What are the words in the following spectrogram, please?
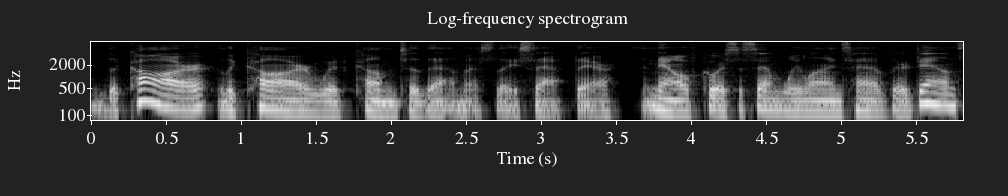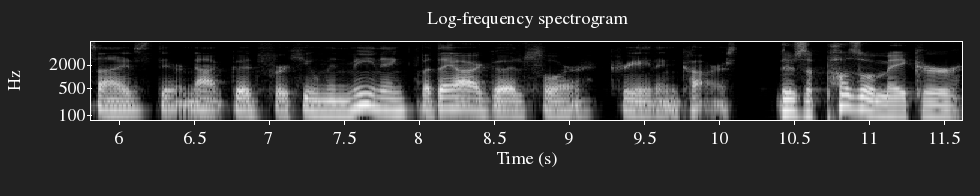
the car, the car would come to them as they sat there. Now, of course, assembly lines have their downsides. They're not good for human meaning, but they are good for creating cars. There's a puzzle maker.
